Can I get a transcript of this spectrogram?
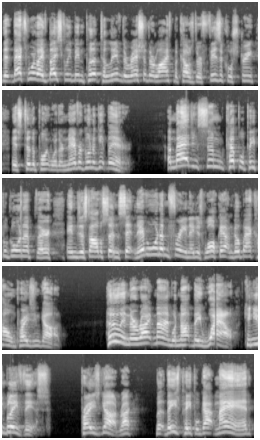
that that's where they've basically been put to live the rest of their life because their physical strength is to the point where they're never going to get better. Imagine some couple of people going up there and just all of a sudden setting every one of them free and they just walk out and go back home praising God. Who in their right mind would not be, wow, can you believe this? Praise God, right? But these people got mad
